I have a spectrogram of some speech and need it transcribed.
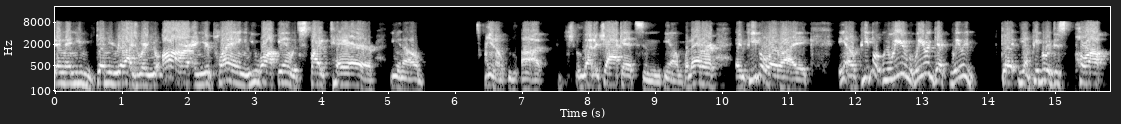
and then you then you realize where you are and you're playing and you walk in with spiked hair, you know, you know, uh, leather jackets and you know whatever, and people were like, you know, people we we would get we would get you know people would just pull up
